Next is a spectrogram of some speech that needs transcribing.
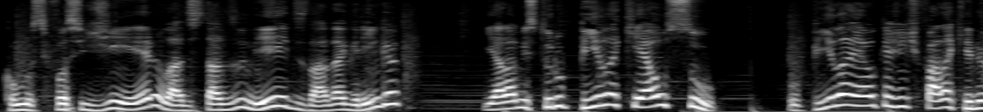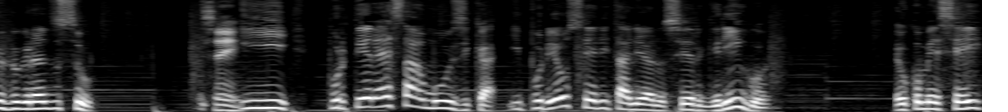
como se fosse dinheiro lá dos Estados Unidos, lá da gringa, e ela mistura o pila, que é o sul. O pila é o que a gente fala aqui no Rio Grande do Sul. Sim. E por ter essa música e por eu ser italiano, ser gringo, eu comecei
